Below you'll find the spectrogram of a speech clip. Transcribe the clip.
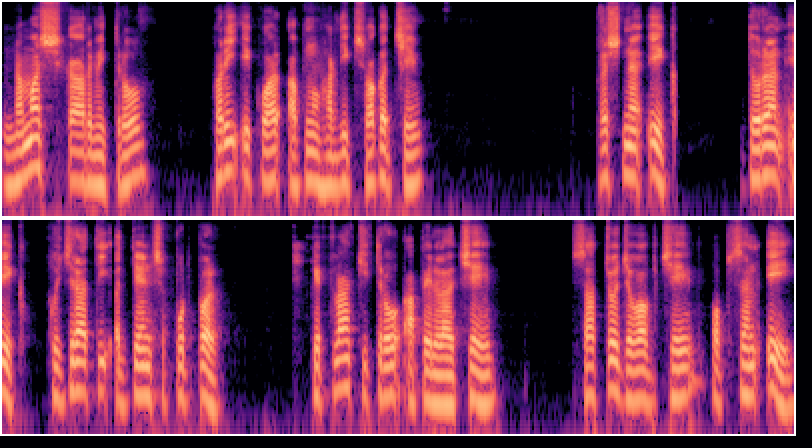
નમસ્કાર મિત્રો. ફરી એકવાર આપનું હાર્દિક સ્વાગત છે. પ્રશ્ન એક, ધોરણ એક, ગુજરાતી અધ્યયન સપોર્ટ પર કેટલા ચિત્રો આપેલા છે? સાચો જવાબ છે ઓપ્શન એ,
